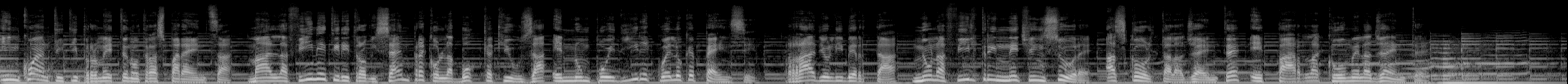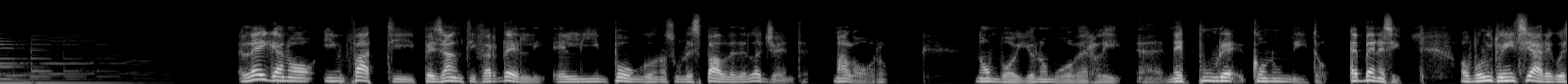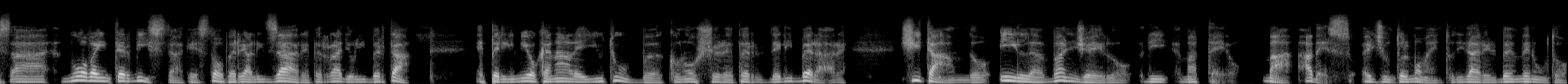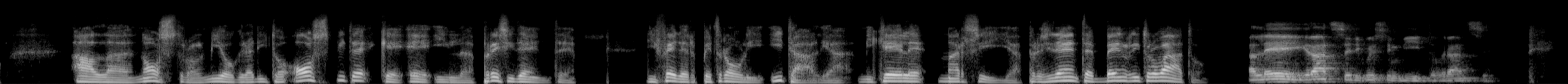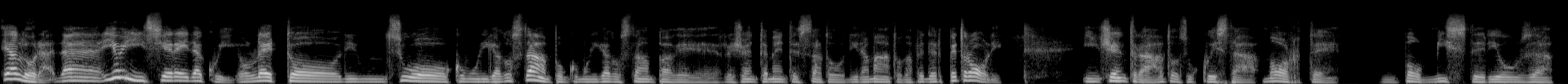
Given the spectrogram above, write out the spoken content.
In quanti ti promettono trasparenza, ma alla fine ti ritrovi sempre con la bocca chiusa e non puoi dire quello che pensi. Radio Libertà non ha filtri né censure, ascolta la gente e parla come la gente. Legano infatti pesanti fardelli e li impongono sulle spalle della gente, ma loro non vogliono muoverli eh, neppure con un dito. Ebbene sì, ho voluto iniziare questa nuova intervista che sto per realizzare per Radio Libertà e per il mio canale YouTube Conoscere per Deliberare, citando il Vangelo di Matteo. Ma adesso è giunto il momento di dare il benvenuto al nostro, al mio gradito ospite, che è il presidente di Feder Petroli Italia, Michele Marsiglia. Presidente, ben ritrovato. A lei, grazie di questo invito, grazie. E allora, da, io inizierei da qui. Ho letto di un suo comunicato stampa, un comunicato stampa che recentemente è stato diramato da Feder Petroli, incentrato su questa morte un po' misteriosa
